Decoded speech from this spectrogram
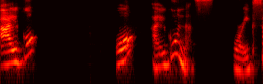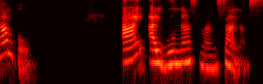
algo o algunas. For example, hay algunas manzanas.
